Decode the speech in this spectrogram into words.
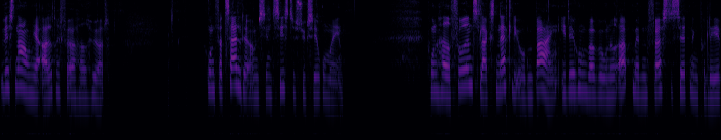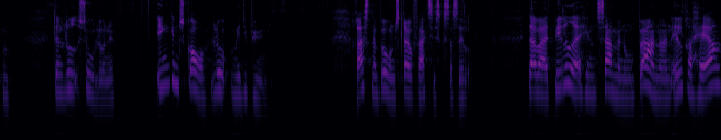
hvis navn jeg aldrig før havde hørt. Hun fortalte om sin sidste succesroman. Hun havde fået en slags natlig åbenbaring, i det hun var vågnet op med den første sætning på læben – den lød solunde. Ingen skår lå midt i byen. Resten af bogen skrev faktisk sig selv. Der var et billede af hende sammen med nogle børn og en ældre herre,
